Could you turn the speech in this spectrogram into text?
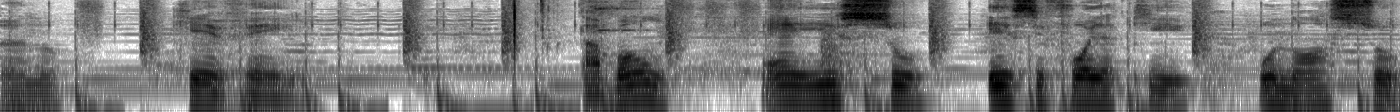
ano que vem. Tá bom? É isso. Esse foi aqui o nosso.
